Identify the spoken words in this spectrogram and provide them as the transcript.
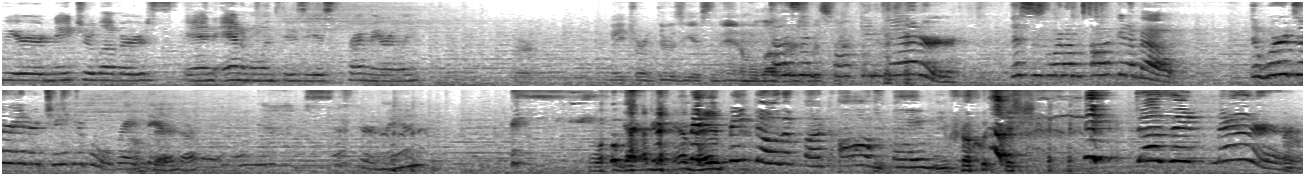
We're nature lovers and animal enthusiasts primarily. We're nature enthusiasts and animal lovers. Doesn't fucking matter. this is what I'm talking about. The words are interchangeable right Okay. there. Sucker, man. Well, goddamn, babe. Make babe. me go the fuck off, babe. You wrote this shit. It doesn't matter.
